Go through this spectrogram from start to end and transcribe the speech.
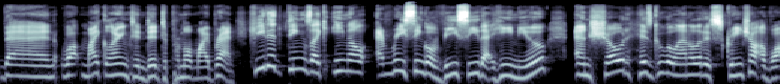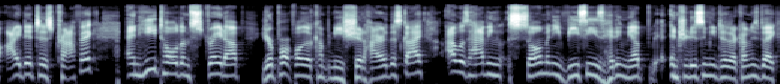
than what Michael Arrington did to promote my brand. He did things like email every single VC that he knew and showed his Google Analytics screenshot of what I did to his traffic. And he told him straight up, your portfolio company should hire this guy. I was having so many VCs hitting me up, introducing me to their companies, be like,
